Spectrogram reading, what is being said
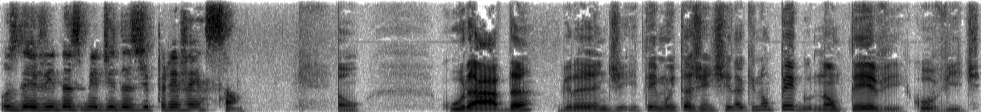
as devidas medidas de prevenção. Então, curada, grande, e tem muita gente ainda que não pegou, não teve Covid.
